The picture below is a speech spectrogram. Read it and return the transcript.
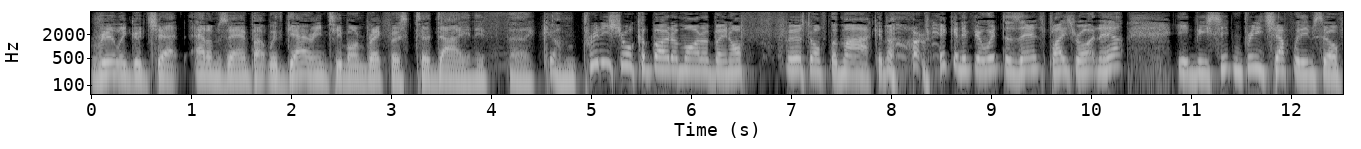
Really good chat. Adam Zampa with Gary and Tim on breakfast today. And if uh, I'm pretty sure Kubota might have been off first off the mark. And I reckon if you went to Zamp's place right now, he'd be sitting pretty chuffed with himself.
